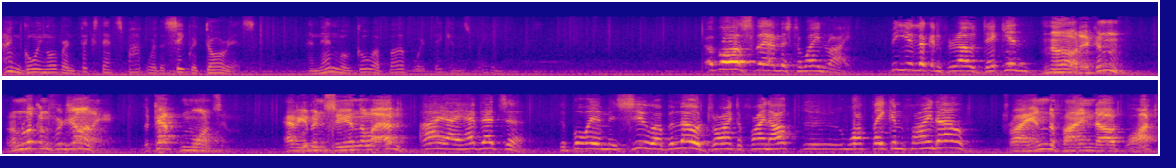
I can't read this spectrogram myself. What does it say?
I'm going over and fix that spot where the secret door is. And then we'll go above where Dickon is waiting. A boss there, Mr. Wainwright. Be you looking for old Dickon? No, Dickon. But I'm looking for Johnny. The captain wants him. Have you been seeing the lad? Aye, I have that, sir. The boy and Miss Sue are below trying to find out uh, what they can find out. Trying to find out what?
